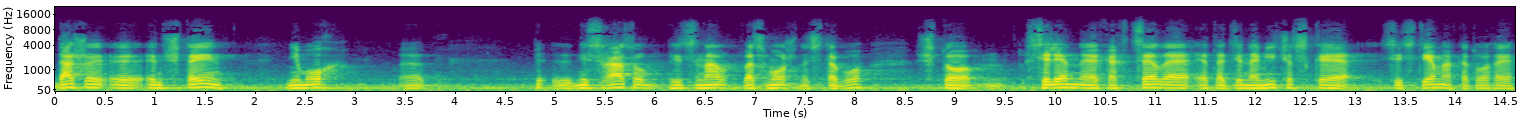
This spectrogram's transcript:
Даже э, Эйнштейн не мог, э, не сразу признал возможность того, что Вселенная как целая – это динамическая система, которая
